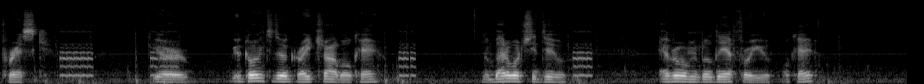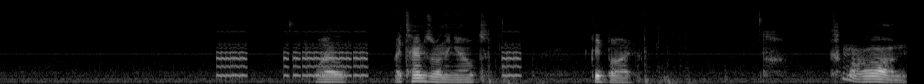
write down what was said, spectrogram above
Frisk. You're you're going to do a great job, okay? No matter what you do, everyone will be there for you, okay? Well, my time's running out. Goodbye. Come on.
